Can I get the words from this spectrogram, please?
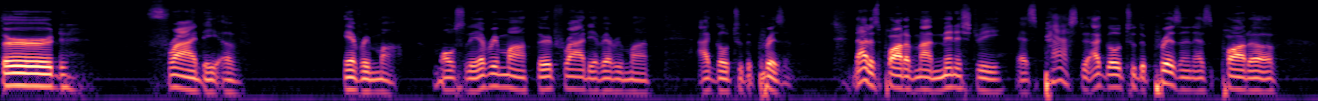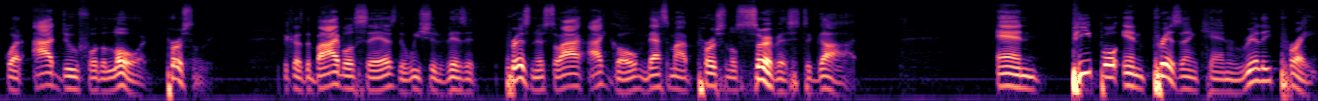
third Friday of every month. Mostly every month, third Friday of every month, I go to the prison. Not as part of my ministry as pastor, I go to the prison as part of what I do for the Lord personally. Because the Bible says that we should visit prisoners, so I, I go. That's my personal service to God. And people in prison can really pray.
